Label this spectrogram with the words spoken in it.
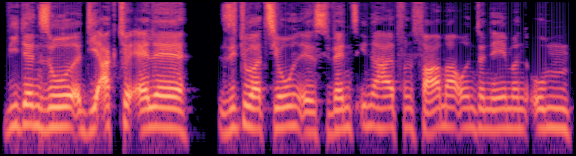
wie denn so die aktuelle Situation ist, wenn es innerhalb von Pharmaunternehmen um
